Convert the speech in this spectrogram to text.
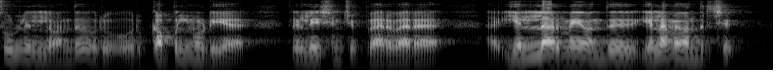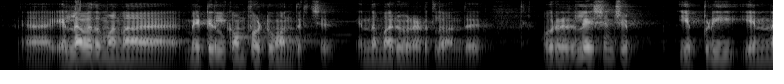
சூழ்நிலையில் வந்து ஒரு ஒரு கப்பலினுடைய ரிலேஷன்ஷிப் வேறு வேறு எல்லாருமே வந்து எல்லாமே வந்துருச்சு. எல்லா விதமான மெட்டீரியல் கம்ஃபர்ட்டும் வந்துருச்சு. இந்த மாதிரி ஒரு இடத்துல வந்து ஒரு ரிலேஷன்ஷிப் எப்படி என்ன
